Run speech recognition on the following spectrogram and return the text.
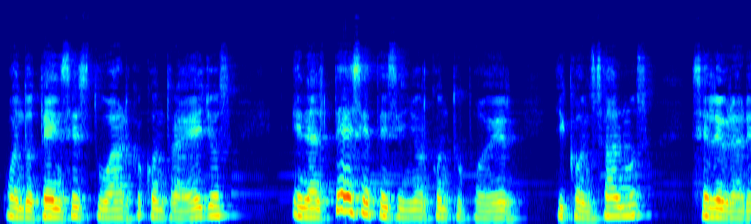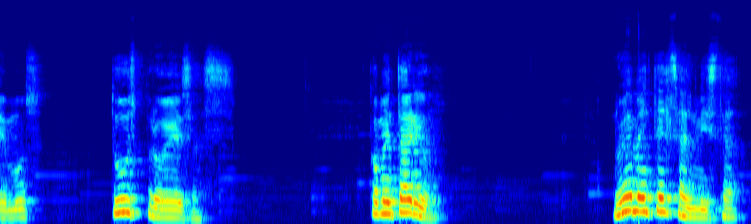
Cuando tenses tu arco contra ellos, enaltécete, Señor, con tu poder, y con salmos celebraremos tus proezas. Comentario. Nuevamente el salmista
